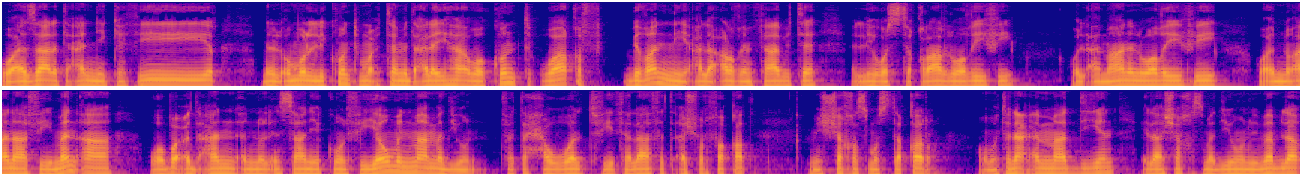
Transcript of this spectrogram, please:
وأزالت عني كثير من الأمور اللي كنت معتمد عليها وكنت واقف بظني على أرض ثابتة اللي هو الاستقرار الوظيفي والأمان الوظيفي وأنه أنا في منأى وبعد عن أنه الإنسان يكون في يوم ما مديون فتحولت في ثلاثة أشهر فقط من شخص مستقر ومتنعم ماديا إلى شخص مديون بمبلغ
